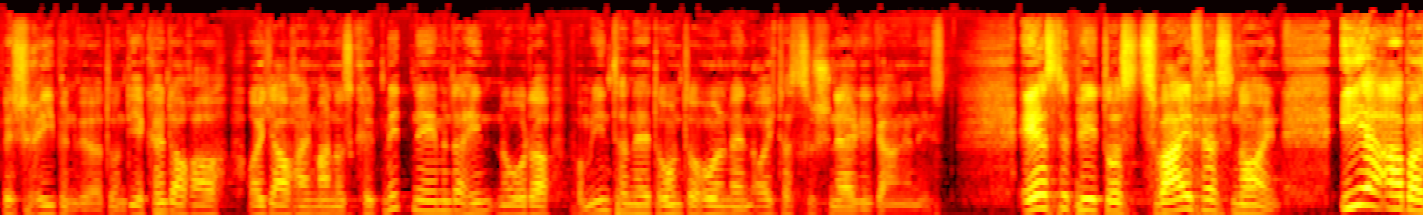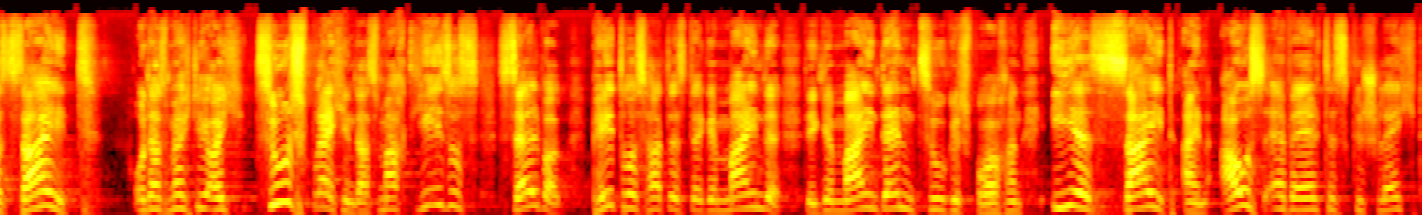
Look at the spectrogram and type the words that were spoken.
beschrieben wird. Und ihr könnt auch, auch, euch auch ein Manuskript mitnehmen da hinten oder vom Internet runterholen, wenn euch das zu schnell gegangen ist. 1. Petrus 2, Vers 9. Ihr aber seid und das möchte ich euch zusprechen. Das macht Jesus selber. Petrus hat es der Gemeinde, den Gemeinden zugesprochen. Ihr seid ein auserwähltes Geschlecht,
